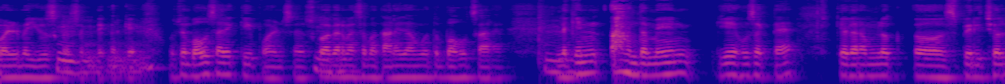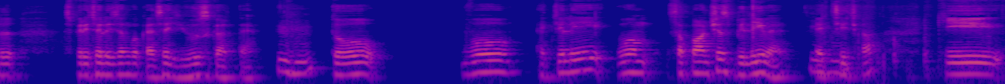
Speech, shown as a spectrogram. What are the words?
वर्ल्ड में यूज़ कर सकते करके। उसमें बहुत सारे की पॉइंट्स हैं उसको अगर मैं ऐसे बताने जाऊँगा तो बहुत सारा है। लेकिन द मेन ये हो सकता है कि अगर हम लोग स्पिरिचुअल uh, स्पिरिचुअलिज्म को कैसे यूज़ करते हैं तो वो एक्चुअली वो सबकॉन्शियस बिलीव है एक चीज़ का कि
